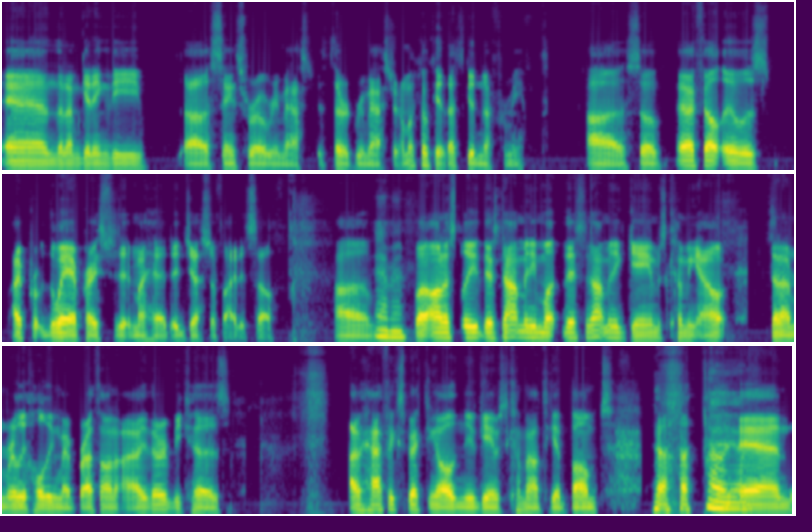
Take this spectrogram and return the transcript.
And then I'm getting the uh Saints Row remastered, third remastered. I'm like, okay, that's good enough for me. Uh, so I felt it was I pr- the way I priced it in my head, it justified itself. Um, Yeah, man. but honestly, there's not many mu- there's not many games coming out that I'm really holding my breath on either because I'm half expecting all the new games to come out to get bumped. Oh yeah. and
